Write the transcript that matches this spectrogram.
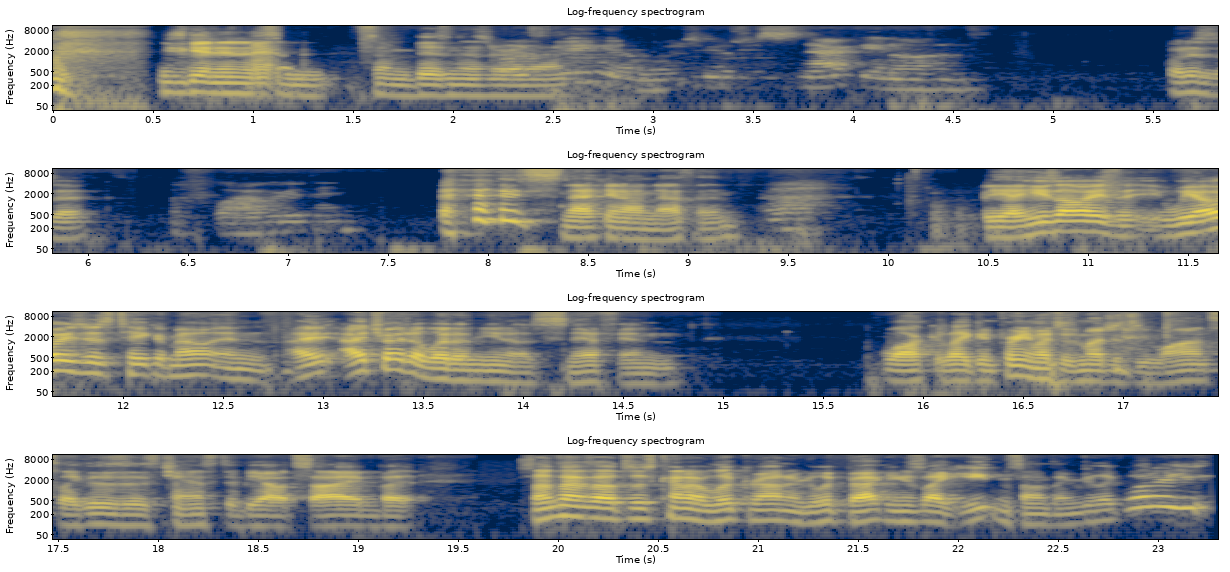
He's getting into some some business I right now. being him, but she was just snacking on What is that? a flower thing. Snacking on nothing. Ugh. But yeah, he's always. We always just take him out, and I I try to let him you know sniff and walk like and pretty much as much as he wants. Like this is his chance to be outside, but. Sometimes I'll just kind of look around and look back, and he's like eating something. Be like, "What are you?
